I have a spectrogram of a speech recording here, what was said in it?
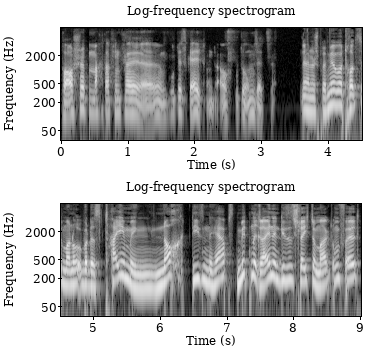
Porsche macht auf jeden Fall äh, gutes Geld und auch gute Umsätze. Ja, dann sprechen wir aber trotzdem mal noch über das Timing. Noch diesen Herbst mitten rein in dieses schlechte Marktumfeld.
